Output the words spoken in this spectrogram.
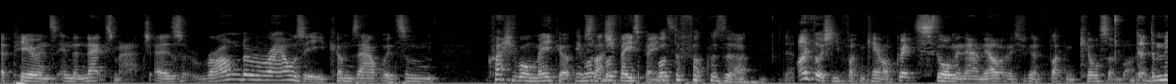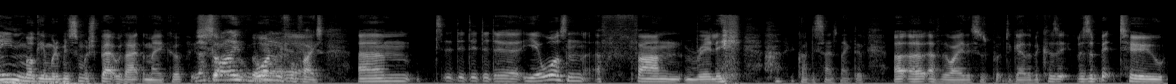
appearance in the next match as Ronda Rousey comes out with some questionable makeup Yeah, what- slash what- face paint. What the fuck was that? I thought she fucking came off great storming down the aisle like she was going to fucking kill somebody. The, the mean mugging would have been so much better without the makeup. That's She's got what I a thought, wonderful yeah. face. Um, yeah, it wasn't a fan really. God, this sounds negative. Uh, uh, of the way this was put together because it was a bit too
